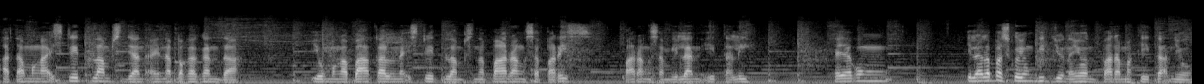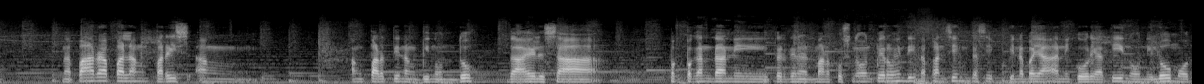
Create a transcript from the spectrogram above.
At ang mga street lamps diyan ay napakaganda. Yung mga bakal na street lamps na parang sa Paris, parang sa Milan, Italy. Kaya kung ilalabas ko yung video na yon para makita nyo na para palang Paris ang ang parte ng Binondo dahil sa pagpaganda ni Ferdinand Marcos noon pero hindi napansin kasi pinabayaan ni Cory Aquino, ni Lumot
